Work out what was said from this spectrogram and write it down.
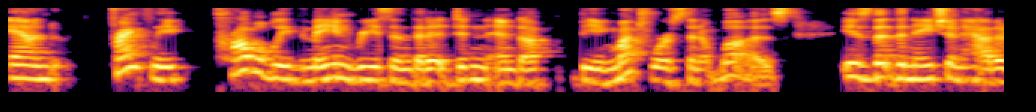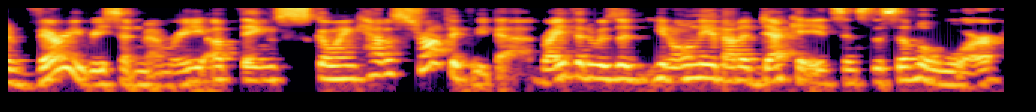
And frankly, probably the main reason that it didn't end up being much worse than it was is that the nation had a very recent memory of things going catastrophically bad right? That it was a you know only about a decade since the civil war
